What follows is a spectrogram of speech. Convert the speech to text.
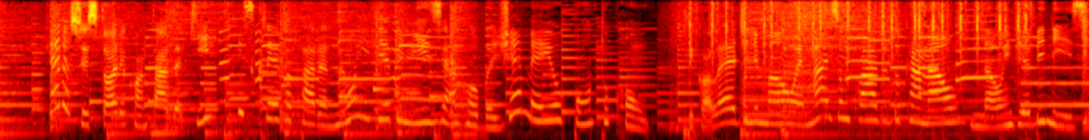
Quer a sua história contada aqui? Escreva para nãoenviabilize.gmail.com Picolé de limão é mais um quadro do canal Não Enviabilize.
